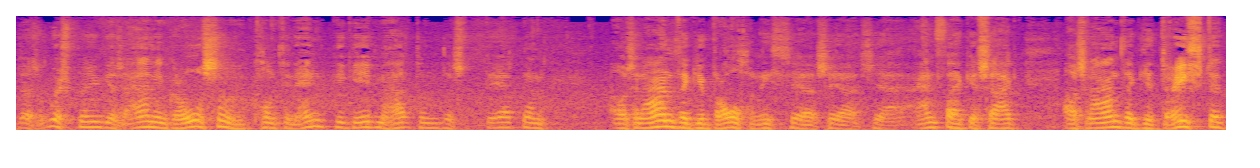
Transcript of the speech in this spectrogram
dass ursprünglich es einen großen Kontinent gegeben hat und dass der dann auseinandergebrochen ist, sehr, sehr, sehr einfach gesagt, auseinandergedriftet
